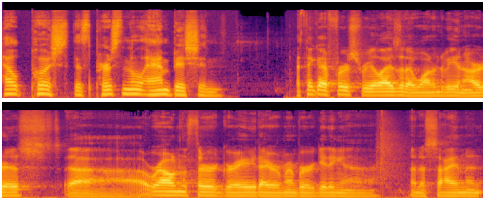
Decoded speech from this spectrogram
helped push this personal ambition. I think I first realized that I wanted to be an artist uh, around the third grade. I remember getting a, an assignment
